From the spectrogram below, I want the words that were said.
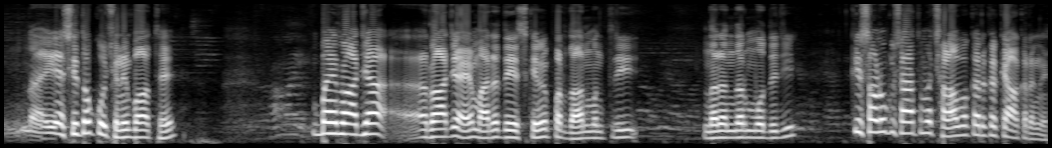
नहीं, ऐसी तो कुछ नहीं बात है। भाई, राजा राजा है हमारे देश के में, प्रधानमंत्री नरेंद्र मोदी जी। किसानों के साथ में छड़ावा करके क्या करेंगे?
